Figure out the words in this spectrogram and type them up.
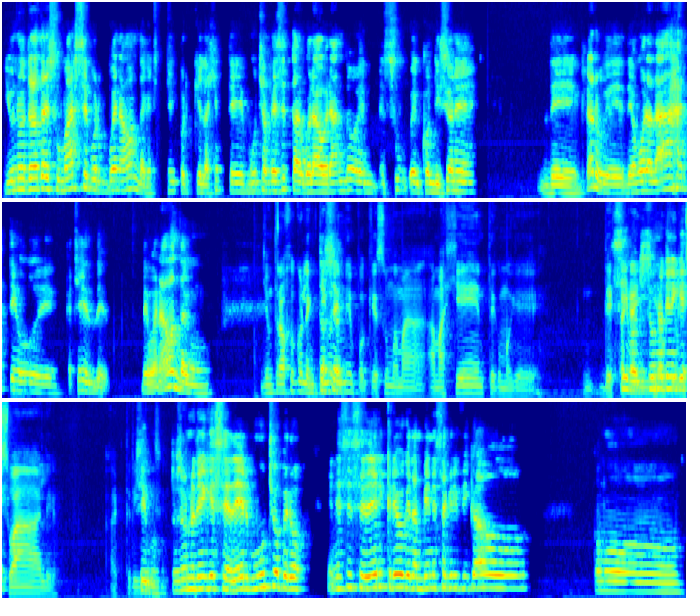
y uno trata de sumarse por buena onda, ¿cachai? Porque la gente muchas veces está colaborando en, en su- en condiciones de, claro, de, de amor al arte o de, ¿cachai? De, de buena onda, como. Y un trabajo colectivo Entonces- también, porque suma más- a más gente, como que Sí, destaca pues, entonces uno tiene que- visuales, Sí, actrices. pues, entonces uno tiene que ceder mucho, pero en ese ceder creo que también he sacrificado como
